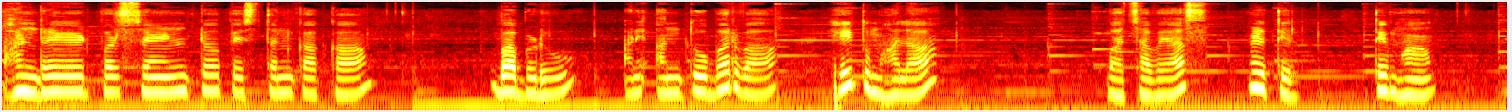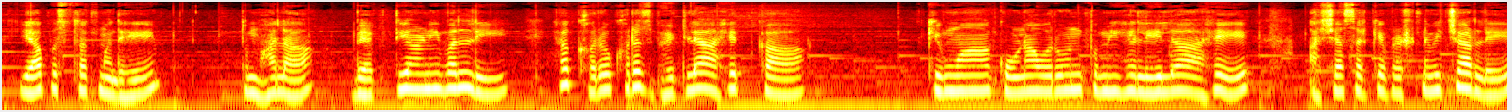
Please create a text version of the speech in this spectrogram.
हंड्रेड पर्सेंट पेस्तन काका बबडू आणि अंतू बर्वा हे तुम्हाला वाचावयास मिळतील. तेव्हा या पुस्तकमध्ये तुम्हाला व्यक्ती आणि वल्ली ह्या खरोखरच भेटल्या आहेत का? किंवा कोणावरून तुम्ही हे लिहिलं आहे अशासारखे प्रश्न विचारले?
